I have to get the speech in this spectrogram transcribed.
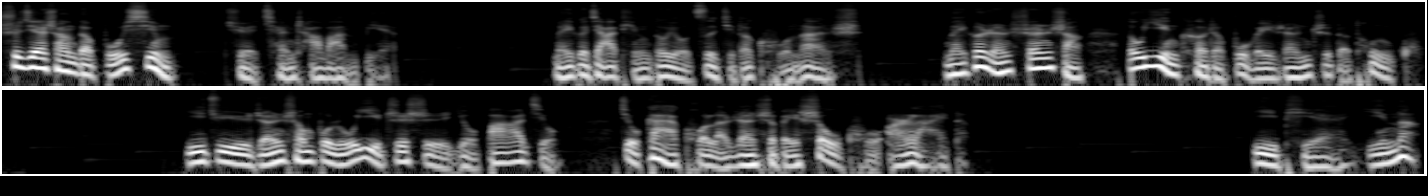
世界上的不幸却千差万别，每个家庭都有自己的苦难史。每个人身上都印刻着不为人知的痛苦。一句“人生不如意之事有八九”，就概括了人是为受苦而来的。一撇一捺，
